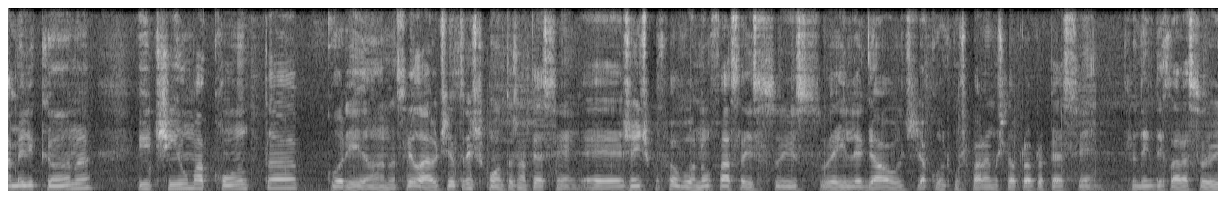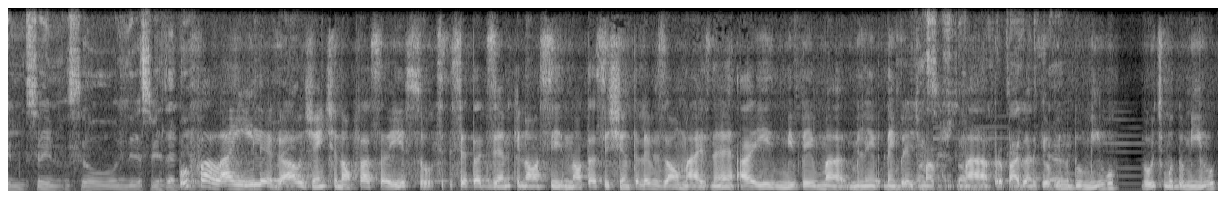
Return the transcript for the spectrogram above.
americana e tinha uma conta coreana, sei lá, eu tinha três contas na PSN. É, gente, por favor, não faça isso, isso é ilegal de acordo com os parâmetros da própria PSN. Você tem que declarar seu, seu, seu endereço verdadeiro. Por falar em ilegal, gente, não faça isso. Você tá dizendo que não, assi não tá assistindo televisão mais, né? Aí me veio uma. Me lem- lembrei de Não uma, há uma muito propaganda tempo, que eu vi no domingo, no último domingo.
